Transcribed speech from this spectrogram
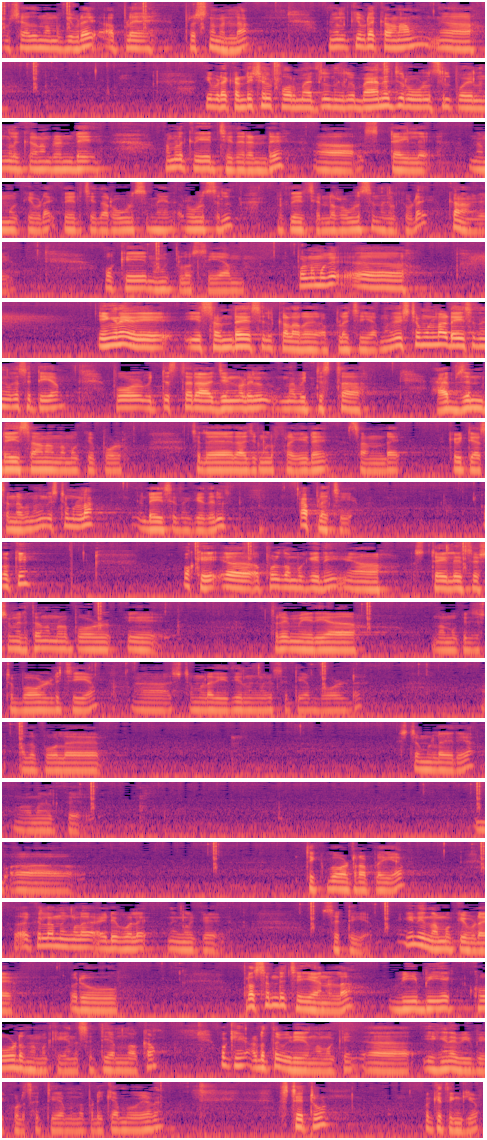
പക്ഷേ അത് നമുക്കിവിടെ അപ്ലൈ പ്രശ്നമല്ല. നിങ്ങൾക്കിവിടെ കാണാം ഇവിടെ കണ്ടീഷണൽ ഫോർമാറ്റിൽ നിങ്ങൾ മാനേജ് റൂൾസിൽ പോയാൽ നിങ്ങൾക്ക് കാണാം രണ്ട് നമ്മൾ ക്രിയേറ്റ് ചെയ്ത രണ്ട് സ്റ്റൈൽ നമുക്കിവിടെ ക്രിയേറ്റ് ചെയ്ത റൂൾസ് മേ റൂൾസിൽ ക്രിയേറ്റ് ചെയ്യേണ്ട റൂൾസ് നിങ്ങൾക്കിവിടെ കാണാൻ കഴിയും. ഓക്കെ നമുക്ക് ക്ലോസ് ചെയ്യാം. അപ്പോൾ നമുക്ക് എങ്ങനെ ഈ- സൺഡേസിൽ കളറ് അപ്ലൈ ചെയ്യാം? നിങ്ങൾക്ക് ഇഷ്ടമുള്ള ഡേയ്സ് നിങ്ങൾക്ക് സെറ്റ് ചെയ്യാം. ഇപ്പോൾ വ്യത്യസ്ത രാജ്യങ്ങളിൽ വ്യത്യസ്ത ആബ്സെന്റ് ഡേയ്സ് ആണ് നമുക്കിപ്പോൾ ചില രാജ്യങ്ങളിൽ ഫ്രൈഡേ സൺഡേ ഒക്കെ വ്യത്യാസം ഉണ്ടാകും നിങ്ങൾ ഇഷ്ടമുള്ള ഡേയ്സ് നിങ്ങൾക്ക് ഇതിൽ അപ്ലൈ ചെയ്യാം. ഓക്കെ ഓക്കെ അപ്പോൾ നമുക്കിനി സ്റ്റൈലൈസേഷൻ വരുത്താൻ നമ്മളിപ്പോൾ ഈ ഇത്രയും ഏരിയ നമുക്ക് ജസ്റ്റ് ബോൾഡ് ചെയ്യാം. ഇഷ്ടമുള്ള രീതിയിൽ നിങ്ങൾക്ക് സെറ്റ് ചെയ്യാം ബോൾഡ് അതുപോലെ ഇഷ്ടമുള്ള ഏരിയ നിങ്ങൾക്ക് തിക്ക് ബോർഡർ അപ്ലൈ ചെയ്യാം. അതൊക്കെല്ലാം നിങ്ങൾ ഐഡിയ പോലെ നിങ്ങൾക്ക് സെറ്റ് ചെയ്യാം. ഇനി നമുക്കിവിടെ ഒരു പ്രസന്റ് ചെയ്യാനുള്ള വി ബി എ കോഡ് നമുക്ക് എങ്ങനെ സെറ്റ് ചെയ്യാമെന്ന് നോക്കാം. ഓക്കെ അടുത്ത വീഡിയോയിൽ നമുക്ക് എങ്ങനെ V B A code set ചെയ്യാമെന്ന് പഠിക്കാൻ പോവുകയാണ്. Stay tune okay thank you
